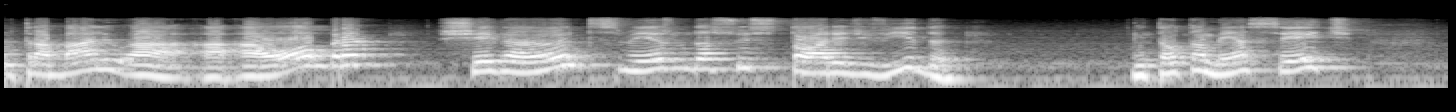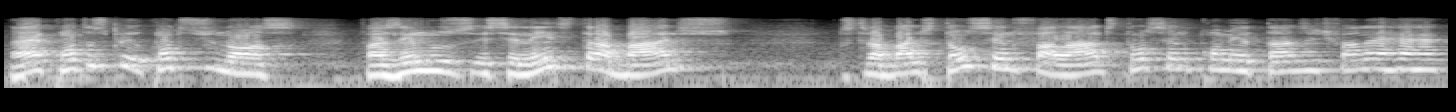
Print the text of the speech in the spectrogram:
o trabalho, a, a, a obra chega antes mesmo da sua história de vida. Então também aceite. Né? Quantos, quantos de nós fazemos excelentes trabalhos, os trabalhos estão sendo falados, estão sendo comentados, a gente fala, é,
